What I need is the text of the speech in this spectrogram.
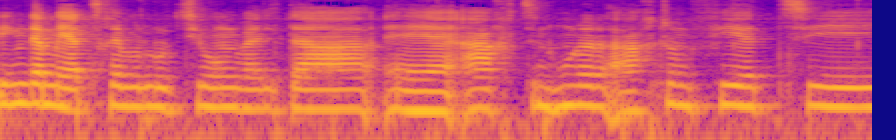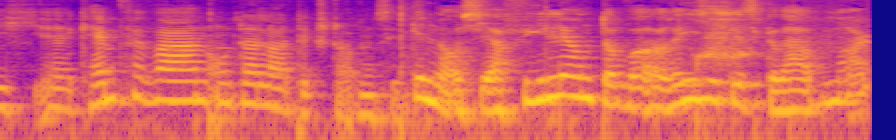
Wegen der Märzrevolution, weil da äh, 1848 äh, Kämpfe waren und da Leute gestorben sind. Genau, sehr viele und da war ein riesiges Grabmal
